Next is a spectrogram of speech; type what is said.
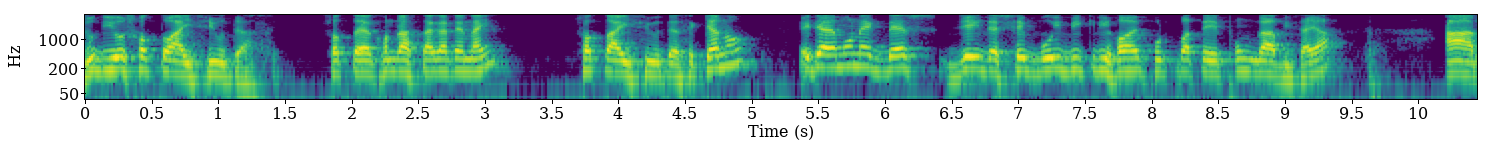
যদিও সত্য আইসিইউতে আছে। সত্য এখন রাস্তাঘাটে নাই, সত্য আইসিইউতে আছে। কেন? এটা এমন এক দেশ, যেই দেশে বই বিক্রি হয়, ফুটপাতে ঠোঙ্গা বিছায়া, আর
